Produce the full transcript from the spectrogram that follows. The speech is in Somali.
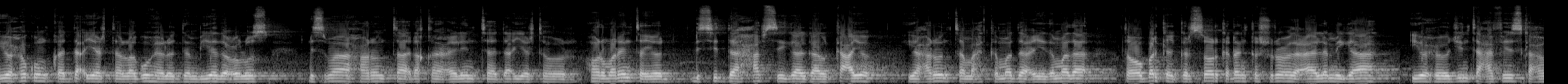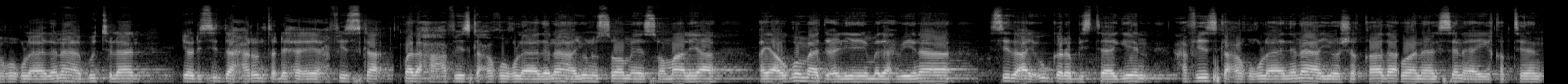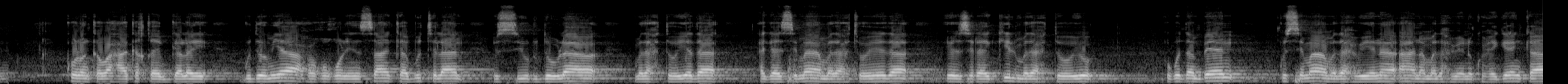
iyo xukunka da'yarta lagu helo dambiyada culus dhismaha xarunta dhaqan-celinta da'yarta horumarinta iyo dhisidda xabsiga gaalkacyo iyo xarunta maxkamadda ciidamada tababarka garsoorka dhanka shuruucda caalamiga ah iyo xoojinta xafiiska xuquuqul aadanaha Puntland iyo dhisidda xarunta dhexe ee xafiiska madaxa xafiiska xuquuqul aadanaha UNISOM ee Soomaaliya ayaa ugu mahadceliyay madaxweynaha sida ay u garab istaageen xafiiska xuquuqul aadanaha iyo shaqada wanaagsan ay qabteen. Kulanka waxaa ka qayb galay gudoomiyaha xuquuqul insaanka Puntland wasiiru dowlaha madaxtooyada agaasimaha madaxtooyada iyo saraakiil madaxtooyo. Ugu dambeyn ku-simaha madaxweynaha ahna madaxweyne ku-xigeenka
